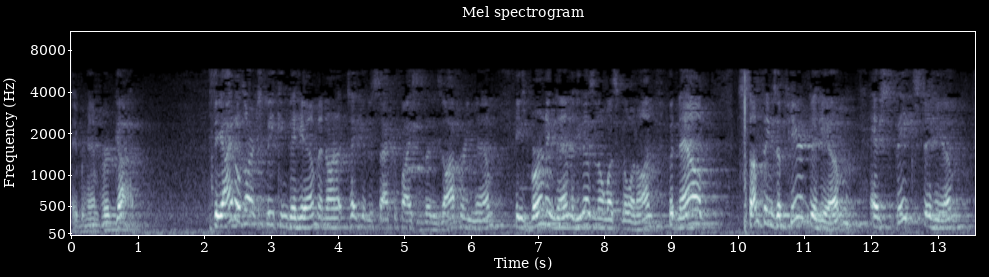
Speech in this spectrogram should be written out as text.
Abraham heard God. The idols aren't speaking to him and aren't taking the sacrifices that he's offering them. He's burning them and he doesn't know what's going on. But now something's appeared to him and speaks to him.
